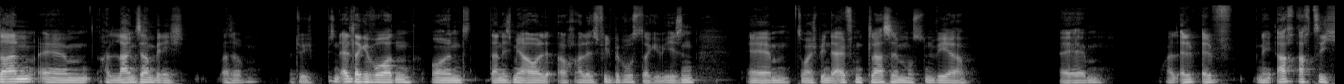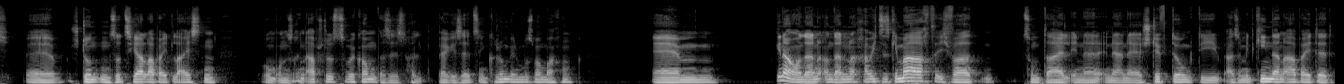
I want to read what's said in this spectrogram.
dann halt langsam bin ich, also natürlich ein bisschen älter geworden und dann ist mir auch alles viel bewusster gewesen. Ähm, zum Beispiel in der 11. Klasse mussten wir ähm, halt 11, 11, nee, 80 äh, Stunden Sozialarbeit leisten, um unseren Abschluss zu bekommen. Das ist halt per Gesetz in Kolumbien, muss man machen. Ähm, genau, und dann, und dann habe ich das gemacht. Ich war zum Teil in, eine, in einer Stiftung, die also mit Kindern arbeitet,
